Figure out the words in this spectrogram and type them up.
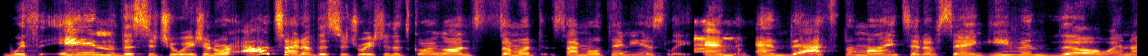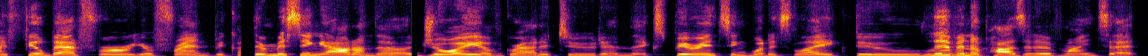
within the situation or outside of the situation that's going on somewhat simultaneously and mm-hmm. and that's the mindset of saying even though and i feel bad for your friend because they're missing out on the joy of gratitude and experiencing what it's like to live in a positive mindset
